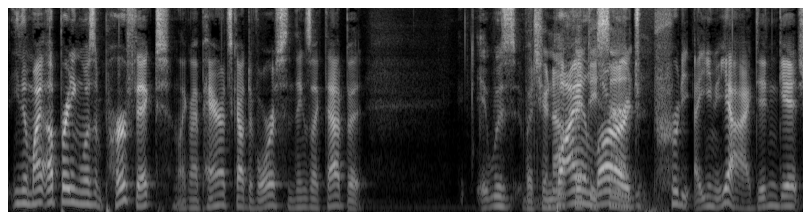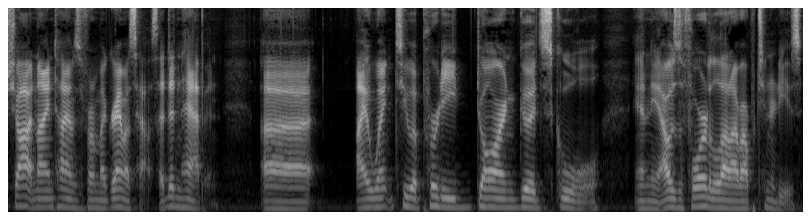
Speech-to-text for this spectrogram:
You know, my upbringing wasn't perfect. Like my parents got divorced and things like that, but it was but you're not by and large cent. pretty you know yeah i didn't get shot nine times in front of my grandma's house that didn't happen uh, I went to a pretty darn good school and I was afforded a lot of opportunities.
